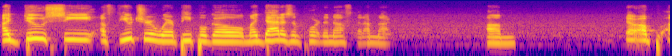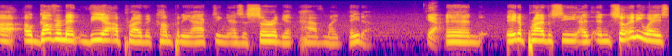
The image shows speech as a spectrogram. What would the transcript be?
I do see a future where people go, my data is important enough that I'm not. Um, a, a, a government via a private company acting as a surrogate have my data Yeah. and data privacy. And, and so, anyways,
